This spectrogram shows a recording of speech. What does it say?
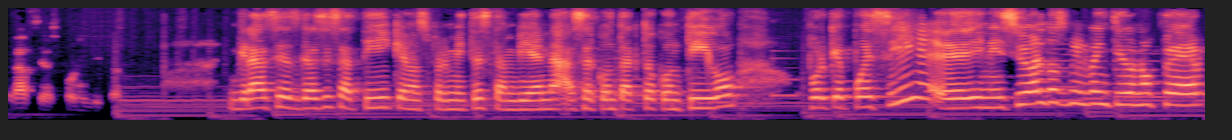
Gracias por invitarme. Gracias, gracias a ti que nos permites también hacer contacto contigo, porque pues sí, eh, inició el 2021, Fer,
